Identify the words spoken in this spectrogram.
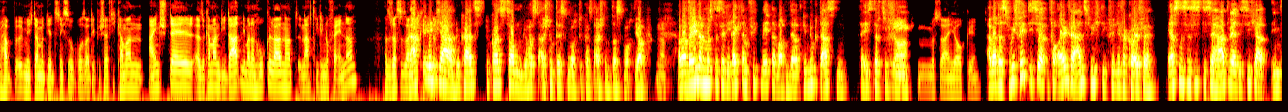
habe mich damit jetzt nicht so großartig beschäftigt, kann man einstellen, also kann man die Daten, die man dann hochgeladen hat, nachträglich noch verändern? Also dass du sagst, okay, Nachträglich das, ja, du kannst, du kannst sagen, du hast eine Stunde das gemacht, du kannst eine Stunde das gemacht, ja. ja, Aber wenn, dann musst du das ja direkt am Fitmeter machen. Der hat genug Tasten. Der ist dazu fähig. ja, müsste eigentlich auch gehen. Aber das Wii Fit ist ja vor allem für eins wichtig, für die Verkäufe. Erstens, es ist diese Hardware, die sicher in,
